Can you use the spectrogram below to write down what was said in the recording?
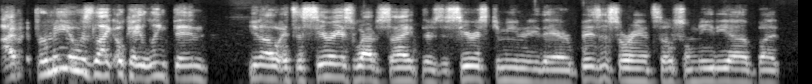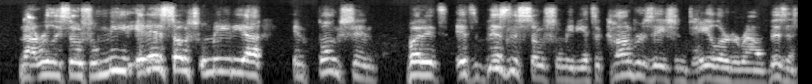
I for me it was like okay, LinkedIn, you know, it's a serious website. There's a serious community there, business oriented social media, but not really social media. It is social media in function, but it's it's business social media. It's a conversation tailored around business.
